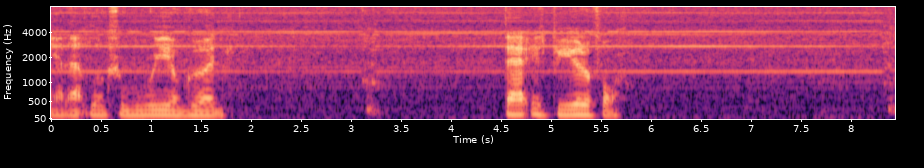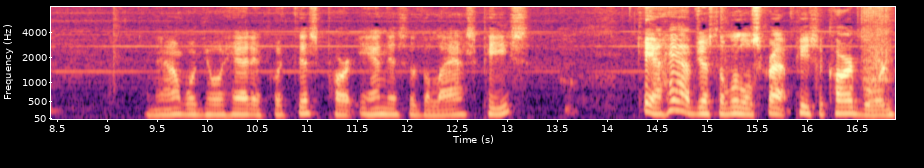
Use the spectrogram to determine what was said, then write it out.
Yeah, that looks real good. That is beautiful. Now we'll go ahead and put this part in. This is the last piece. Okay, I have just a little scrap piece of cardboard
